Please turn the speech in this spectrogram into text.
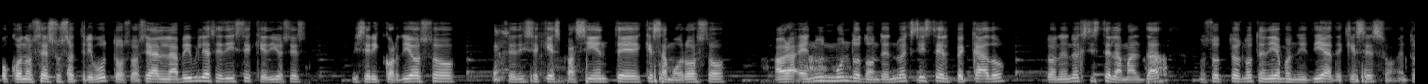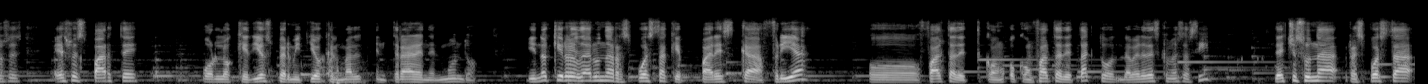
o conocer sus atributos. O sea, en la Biblia se dice que Dios es misericordioso, se dice que es paciente, que es amoroso, Ahora, en un mundo donde no existe el pecado, donde no existe la maldad, nosotros no teníamos ni idea de qué es eso. Entonces, eso es parte por lo que Dios permitió que el mal entrara en el mundo. Y no quiero dar una respuesta que parezca fría o, falta de, o con falta de tacto. La verdad es que no es así. De hecho, es una respuesta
